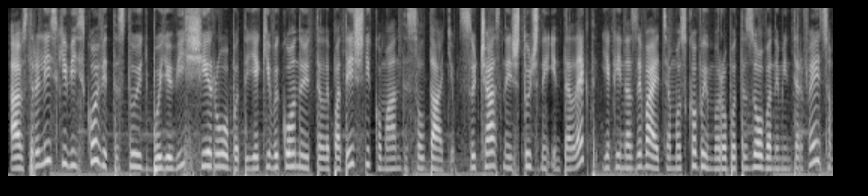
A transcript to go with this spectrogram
австралійські військові тестують бойові щі роботи, які виконують телепатичні команди солдатів. Сучасний штучний інтелект, який називається мозковим роботизованим інтерфейсом,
